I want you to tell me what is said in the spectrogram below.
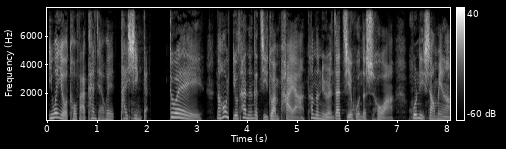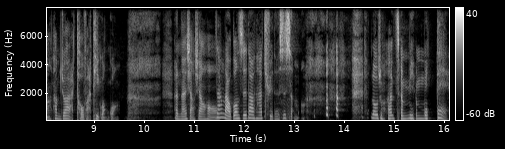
因为有头发看起来会太性感。对，然后犹太的那个极端派啊，他们的女人在结婚的时候啊，婚礼上面啊，他们就要把头发剃光光，很难想象哦，让老公知道他娶的是什么，露出他的真面目。对，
